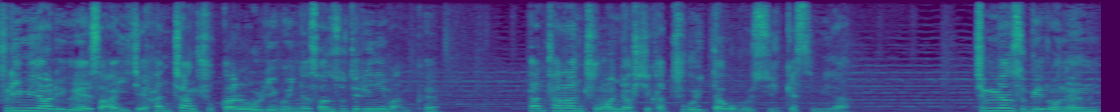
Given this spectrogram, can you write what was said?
프리미어리그에서 이제 한창 주가를 올리고 있는 선수들이니만큼 탄탄한 중원 역시 갖추고 있다고 볼 수 있겠습니다. 측면 수비로는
